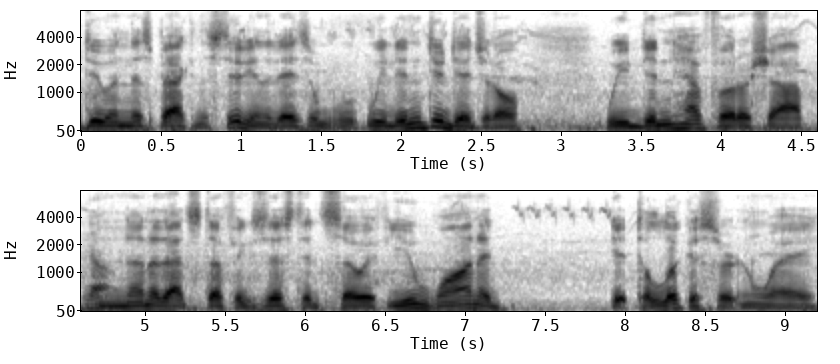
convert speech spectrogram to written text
doing this back in the studio in the days, we didn't do digital, we didn't have Photoshop, No. none of that stuff existed. So if you wanted it to look a certain way,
